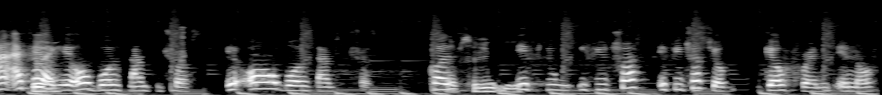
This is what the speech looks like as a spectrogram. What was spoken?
And I feel Yeah. like it all boils down to trust. It all boils down to trust. Because if you if you trust if you trust your girlfriend enough,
